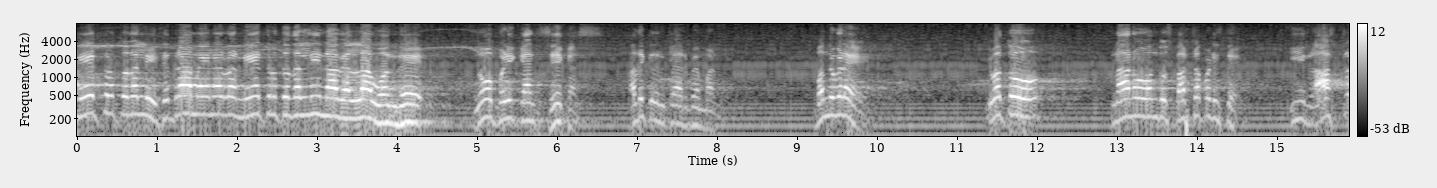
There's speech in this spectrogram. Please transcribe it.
ನೇತೃತ್ವದಲ್ಲಿ, ಸಿದ್ದರಾಮಯ್ಯನವರ ನೇತೃತ್ವದಲ್ಲಿ ನಾವೆಲ್ಲ ಒಂದೇ. ನೋ ಬಡಿ ಕ್ಯಾನ್ ಸೇಕಸ್ ಅದಕ್ಕೆ ಇದನ್ನು ಕ್ಲಾರಿಫೈ ಮಾಡಿ ಬಂಧುಗಳೇ ಇವತ್ತು ನಾನು ಒಂದು ಸ್ಪಷ್ಟಪಡಿಸಿದೆ. ಈ ರಾಷ್ಟ್ರ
